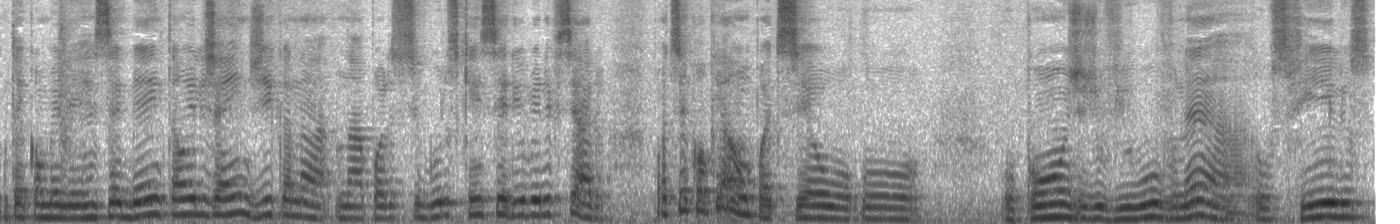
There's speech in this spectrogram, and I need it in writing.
não tem como ele receber, então ele já indica na, na apólice de seguros quem seria o beneficiário. Pode ser qualquer um, pode ser o, o, o cônjuge, o viúvo, né, os filhos.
